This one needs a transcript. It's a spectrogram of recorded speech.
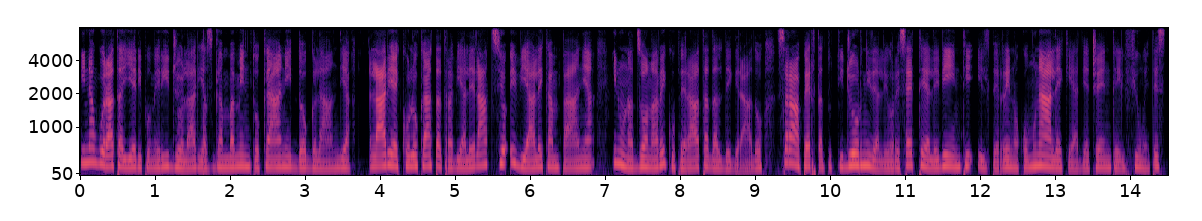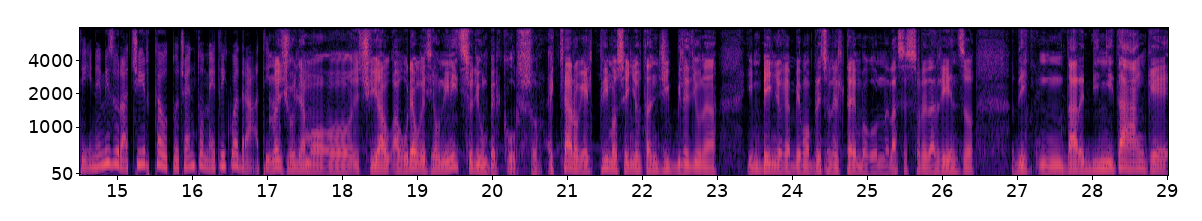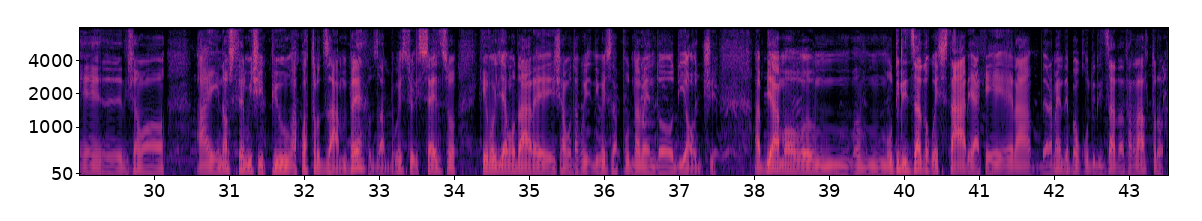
Inaugurata ieri pomeriggio l'area sgambamento cani Doglandia. L'area è collocata tra Viale Lazio e Viale Campania, in una zona recuperata dal degrado. Sarà aperta tutti i giorni dalle ore 7 alle 20. Il terreno comunale, che è adiacente il fiume Testene, misura circa 800 metri quadrati. Noi ci, vogliamo, oh, ci auguriamo che sia un inizio di un percorso. È chiaro che è il primo segno tangibile di un impegno che abbiamo preso nel tempo con l'assessore D'Adrienzo di mh, dare dignità anche eh, diciamo, diciamo, ai nostri amici più a quattro zampe. Questo è il senso che vogliamo dare diciamo, di questo appuntamento di oggi. Abbiamo um, um, utilizzato quest'area che era veramente poco utilizzata, tra l'altro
